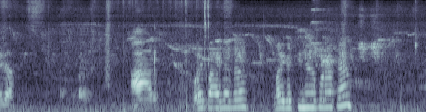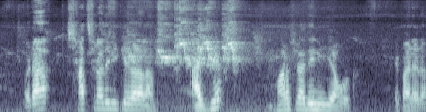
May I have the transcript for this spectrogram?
এটা আর ওই পায়রাটা ওইটা তিনের উপর আছে। ওটা সাতশো টাকা দিয়ে বিক্রি করালাম আজকে বারোশো টাকা দিয়ে নিয়ে যাব এই পায়রাটা।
